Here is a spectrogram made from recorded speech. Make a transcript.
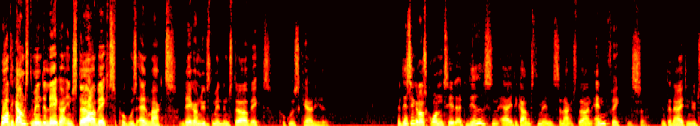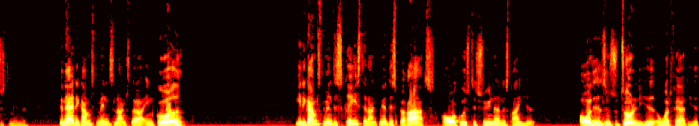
Hvor det gamle testamente lægger en større vægt på Guds almagt, lægger nyt testamente en større vægt på Guds kærlighed. Men det er sikkert også grunden til, at lidelsen er i det gamle testamente så langt større en anfægtelse, end den er i det nye testamente. Den er i det gamle testamente så langt større en gåde. I det gamle testamente skriges det langt mere desperat over Guds tilsyneladende strenghed over lidelsens utålighed og uretfærdighed.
